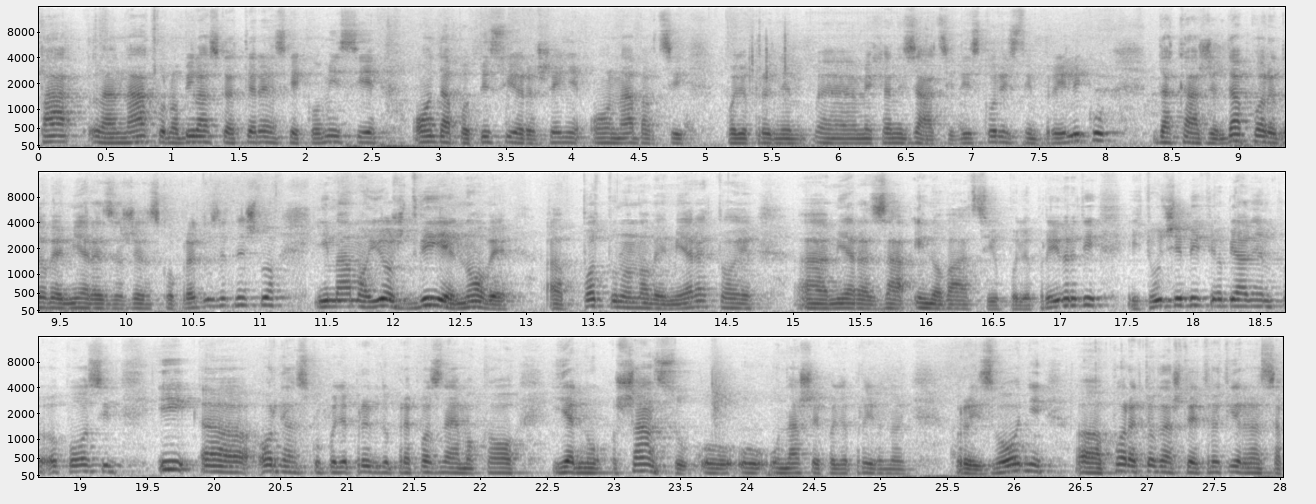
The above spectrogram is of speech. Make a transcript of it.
pa nakon obilaska terenske komisije onda potpisuje rešenje o nabavci poljoprivredne e, mehanizacije. Da iskoristim priliku da kažem da pored ove mjere za žensko preduzetništvo imamo još dvije nove potpuno nove mjere, to je mjera za inovaciju u poljoprivredi i tu će biti objavljen poziv i organsku poljoprivredu prepoznajemo kao jednu šansu u, u, u našoj poljoprivrednoj proizvodnji. Pored toga što je tretirana sa,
